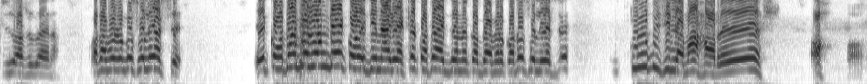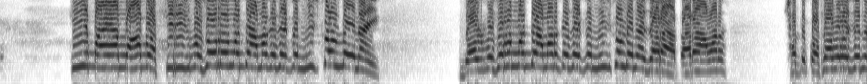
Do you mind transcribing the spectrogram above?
কিছু আসা যায় না। কথা প্রসঙ্গ চলে আসছে। এই কথা প্রসঙ্গে কয়েকদিন আগে একটা কথা, একজনের ব্যাপারে কথা চলে আসছে। ক্লু দিছিলাম, আহ। কি মায়া মহাবত তিরিশ বছরের মধ্যে আমার কাছে একটা মিস কল দেয় নাই। দশ বছরের মধ্যে আমার কাছে একটা মিস কল দেয় না যারা, তারা আমার সাথে কথা বলার জন্য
